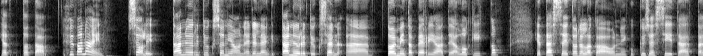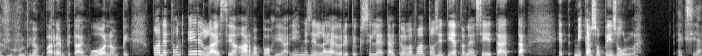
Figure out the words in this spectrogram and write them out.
ja tota, hyvä näin. Se oli tämän yrityksen ja on edelleenkin tämän yrityksen ää, toimintaperiaate ja logiikka. Ja tässä ei todellakaan ole niinku kyse siitä, että kumpi on parempi tai huonompi, vaan että on erilaisia arvopohjia ihmisillä ja yrityksille ja täytyy olla vaan tosi tietoinen siitä, että, että mikä sopii sulle, eksiä.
